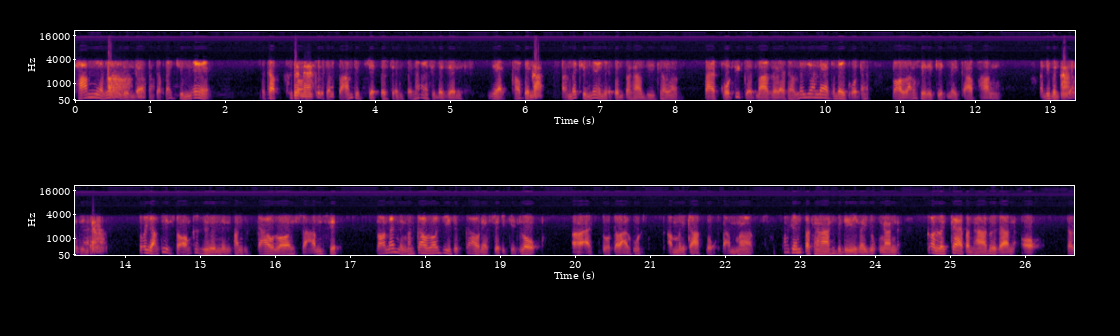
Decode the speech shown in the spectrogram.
ทรัมป์เนี่ยลอกเลียนแบบมาจากแม็กคินเน่ นะครับคือตอนนี้คือจากสามสิบเจ็ดเปอร์เซ็นเป็นห้าสิบเปอร์เซ็นเนี่ยเขาเป็นครับแม็กคินเน่เนี่ยเป็นประธานาธิบดีแค่ว่าแต่ผลที่เกิดมาคืออะไรครับระยะแรกก็ได้ผลนะตอนหลังเศรษฐกิจอเมริกาพัง อันนี้เป็นตัวอย่างที่หนึ่งตัวอย่างที่สองก็คือ1,930ตอนนั้น1,929เนี่ยเศรษฐกิจโลกเอ่อตัวตลาดหุ้นอเมริกาตกต่ำมาก เพราะฉะนั้นประธานาธิบดีในยุคนั้น ก็เลยแก้ปัญหาด้วยการออกแล้ว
